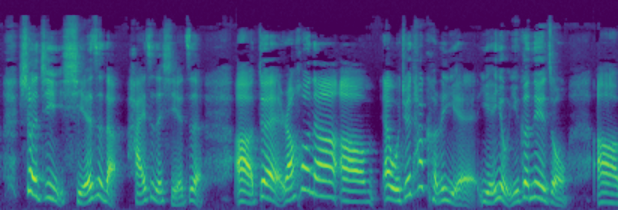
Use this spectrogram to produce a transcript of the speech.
设计鞋子的孩子的鞋子啊，对，然后呢，呃，哎，我觉得他可能也也有一个那种啊，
